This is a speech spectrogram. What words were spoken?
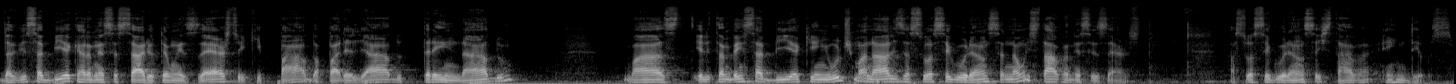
Davi sabia que era necessário ter um exército equipado, aparelhado, treinado, mas ele também sabia que, em última análise, a sua segurança não estava nesse exército. A sua segurança estava em Deus.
